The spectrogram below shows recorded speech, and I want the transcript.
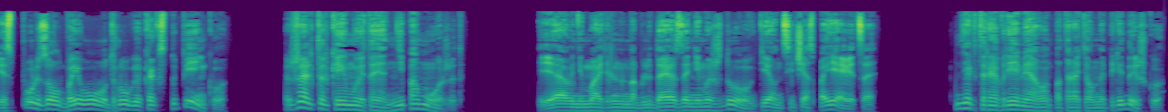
Использовал боевого друга как ступеньку. Жаль, только ему это не поможет. Я внимательно наблюдаю за ним и жду, где он сейчас появится. Некоторое время он потратил на передышку.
